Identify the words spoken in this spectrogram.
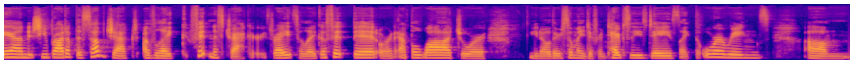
and she brought up the subject of like fitness trackers, right? So like a Fitbit or an Apple Watch or you know, there's so many different types these days like the Oura rings. Um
